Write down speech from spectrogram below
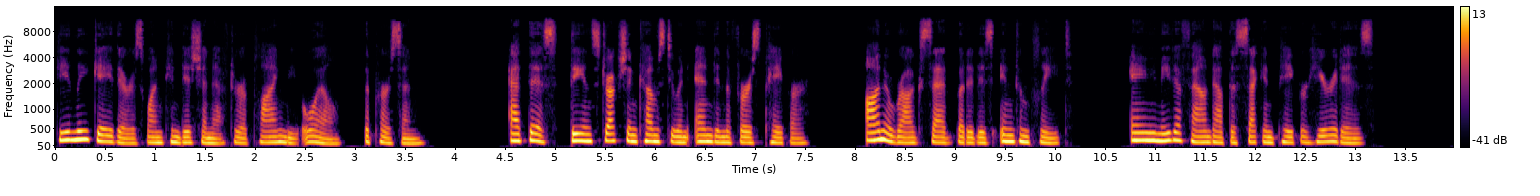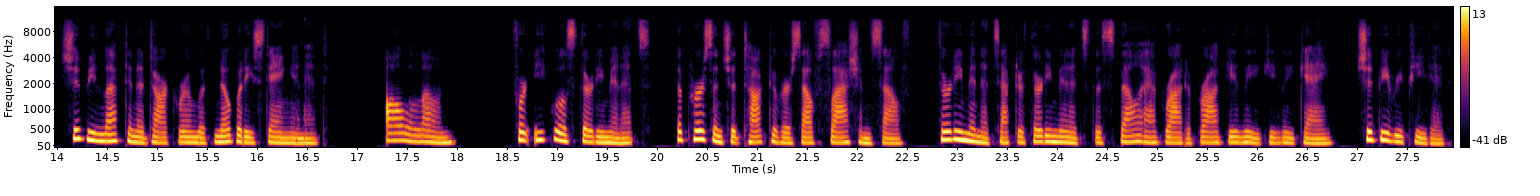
Gili Gay. There is one condition after applying the oil, the person. At this, the instruction comes to an end in the first paper. Anurag said, but it is incomplete. Anunita found out the second paper, here it is. Should be left in a dark room with nobody staying in it. All alone. For equals 30 minutes, the person should talk to herself slash himself. 30 minutes after 30 minutes, the spell Bra Gili Gili Gay should be repeated.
